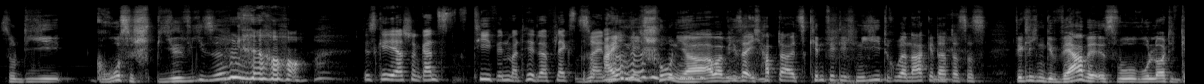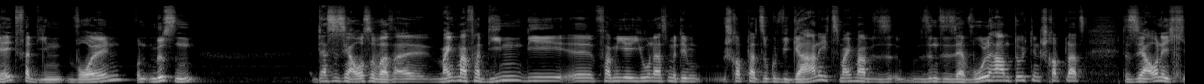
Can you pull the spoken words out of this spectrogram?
so die große Spielwiese. Das geht ja schon ganz tief in Mathilda Flex So rein. eigentlich schon, ja. Aber wie gesagt, ich habe da als Kind wirklich nie drüber nachgedacht, dass das wirklich ein Gewerbe ist, wo, wo Leute Geld verdienen wollen und müssen. Das ist ja auch sowas. Äh, Manchmal verdienen die äh, Familie Jonas mit dem Schrottplatz so gut wie gar nichts. Manchmal sind sie sehr wohlhabend durch den Schrottplatz. Das ist ja auch nicht.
